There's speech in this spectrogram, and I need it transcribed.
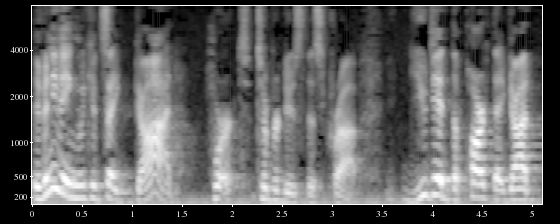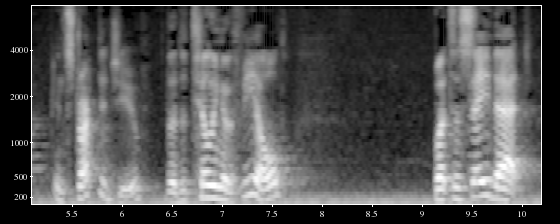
If anything, we could say God worked to produce this crop. You did the part that God instructed you, the, the tilling of the field. But to say that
